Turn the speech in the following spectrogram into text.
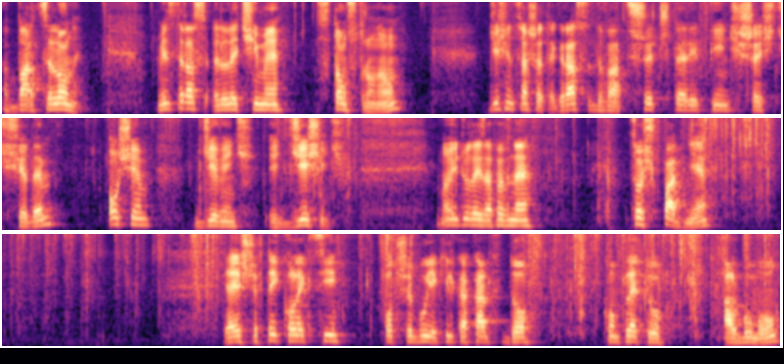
Barcelony. Więc teraz lecimy z tą stroną. 10 saszetek. Raz, dwa, trzy, cztery, pięć, sześć, siedem, osiem, dziewięć, dziesięć. No i tutaj zapewne coś wpadnie. Ja jeszcze w tej kolekcji potrzebuję kilka kart do kompletu albumu,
